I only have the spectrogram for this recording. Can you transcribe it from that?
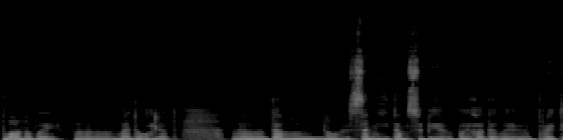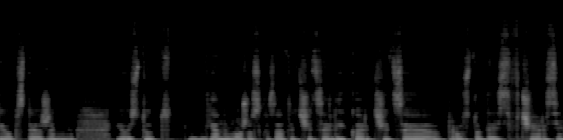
плановий е, медогляд. Е, там, ну, Самі там собі вигадали пройти обстеження. І ось тут я не можу сказати, чи це лікар, чи це просто десь в черзі.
